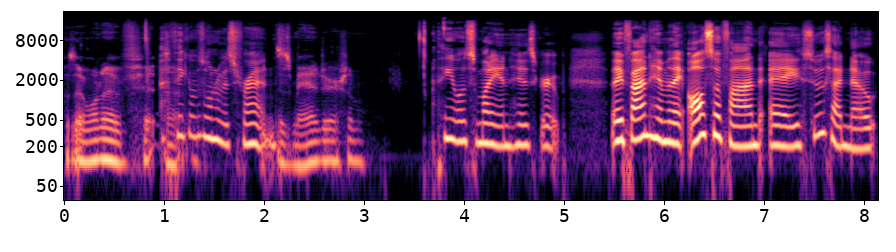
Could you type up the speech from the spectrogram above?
Was that one of hi- I think it uh, was one of his friends. his manager or something? I think it was somebody in his group. They find him, and they also find a suicide note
